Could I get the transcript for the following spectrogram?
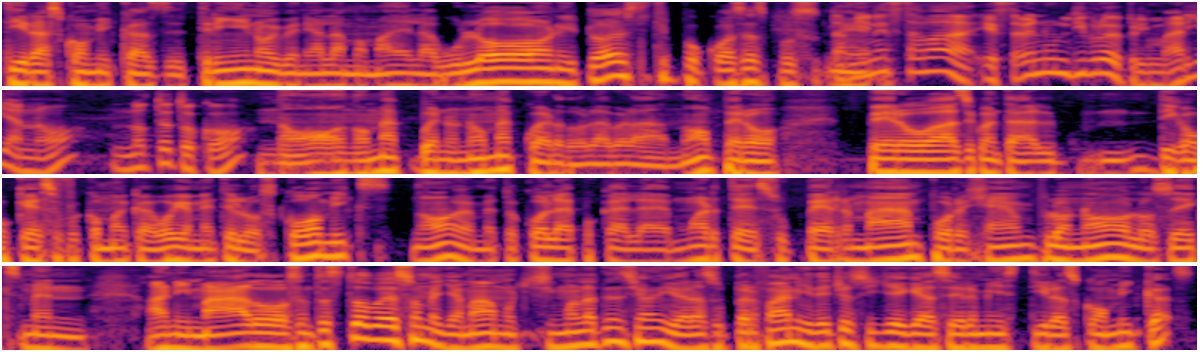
tiras cómicas de Trino y venía la mamá del abulón y todo este tipo de cosas. Pues, También me- estaba, estaba en un libro de primaria, ¿no? ¿No te tocó? No, no me, bueno, no me acuerdo, la verdad, ¿no? Pero, pero haz de cuenta, digo que eso fue como que obviamente los cómics, ¿no? Me tocó la época de la muerte de Superman, por ejemplo, ¿no? Los X-Men animados. Entonces todo eso me llamaba muchísimo la atención y yo era súper fan y de hecho sí llegué a hacer mis tiras cómicas.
